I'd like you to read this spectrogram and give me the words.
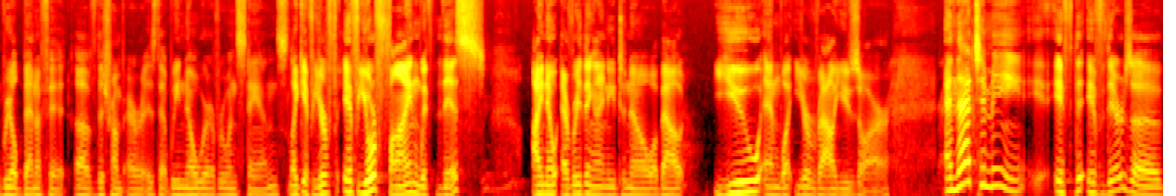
real benefit of the Trump era is that we know where everyone stands. Like if you're if you're fine with this, I know everything I need to know about you and what your values are. And that to me, if the, if there's a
